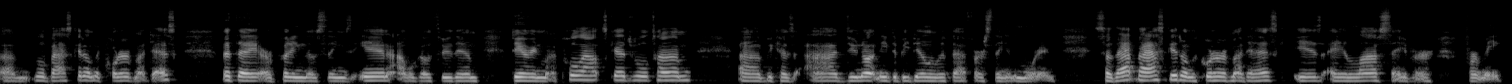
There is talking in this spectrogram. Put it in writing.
um, little basket on the corner of my desk that they are putting those things in. I will go through them during my pull out schedule time uh, because I do not need to be dealing with that first thing in the morning. So that basket on the corner of my desk is a lifesaver for me.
